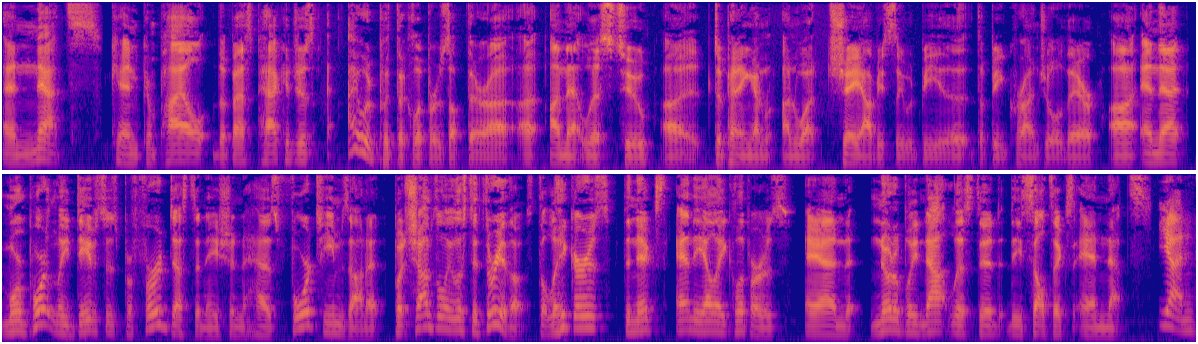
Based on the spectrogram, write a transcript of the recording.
and Nets can compile the best packages. I would put the Clippers up there uh, uh, on that list too, uh, depending on, on what Shea obviously would be the, the big crown jewel there. Uh, and that more importantly, Davis's preferred destination has four teams on it, but Shams only listed three of those the Lakers, the Knicks, and the LA Clippers and notably not listed the Celtics and Nets. Yeah, and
